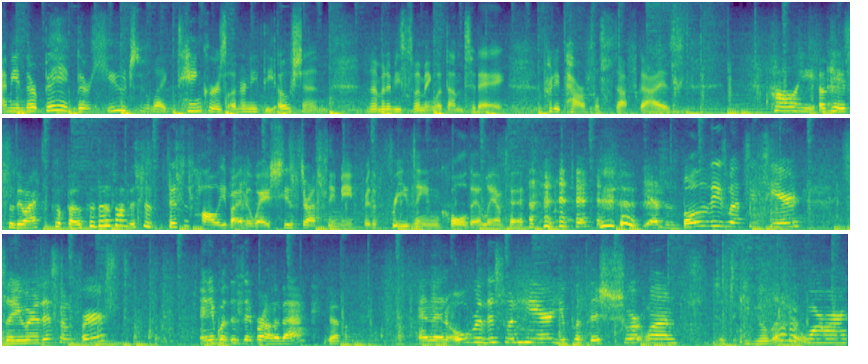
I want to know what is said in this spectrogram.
I mean, they're big, they're huge, they're like tankers underneath the ocean, and I'm gonna be swimming with them today. Pretty powerful stuff, guys. Holly, okay, so do I have to put both of those on? This is this is Holly, by the way. She's dressing me for the freezing cold Atlantic. yes, it's both of these wetsuits here. So you wear this one first, and you put the zipper on the back. Yep. And then over this one here, you put this short one just to keep you a little bit warmer,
